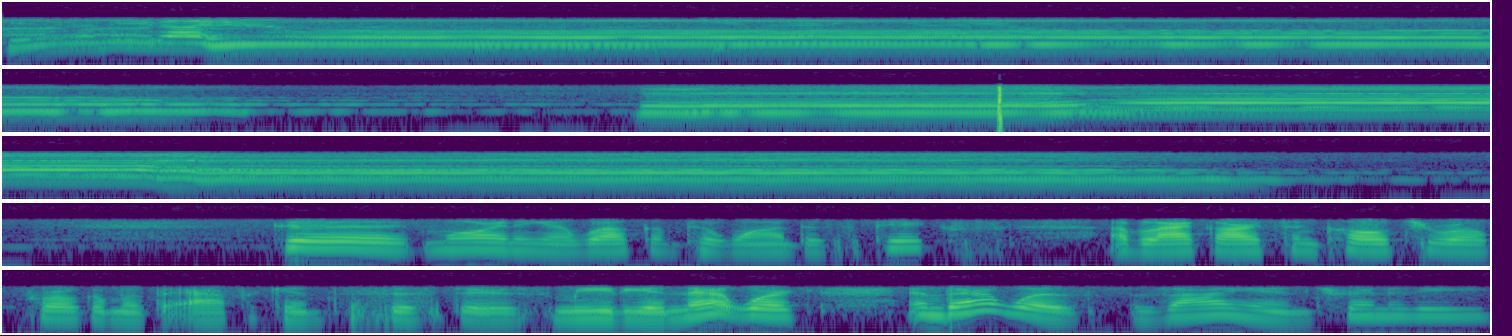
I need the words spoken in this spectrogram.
Good morning and welcome to Wanda's Picks, a black arts and cultural program of the African Sisters Media Network. And that was Zion Trinity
